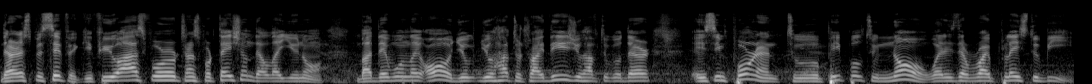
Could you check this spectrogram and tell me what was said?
They're specific. If you ask for transportation, they'll let you know. But they won't like, oh, you, you have to try this, you have to go there. It's important to people to know what is the right place to be.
